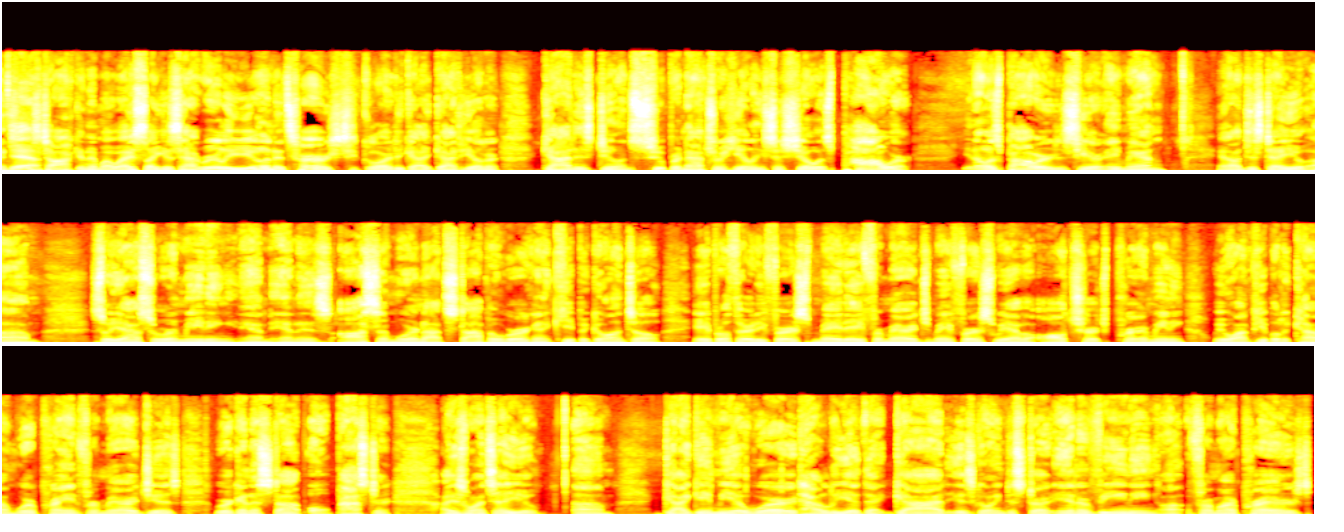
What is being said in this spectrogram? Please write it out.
And Yeah. she's talking, to my wife's like, Is that really you? And it's her. She, glory to God, God healed her. God is doing supernatural healings to show his power. You know, his power is here. Amen. And I'll just tell you, um, so yeah, so we're meeting, and, and it's awesome. We're not stopping. We're going to keep it going until April 31st, May Day for marriage, May 1st. We have an all church prayer meeting. We want people to come. We're praying for marriages. We're going to stop. Oh, Pastor, I just want to tell you, um, God gave me a word, hallelujah, that God is going to start intervening uh, from our prayers,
